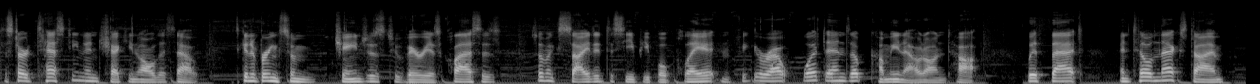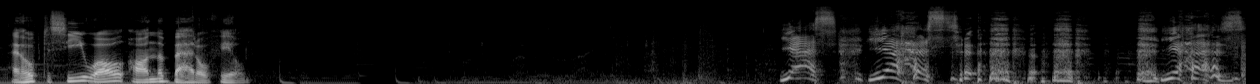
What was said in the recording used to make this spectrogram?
to start testing and checking all this out. It's going to bring some changes to various classes, so I'm excited to see people play it and figure out what ends up coming out on top. With that, until next time, I hope to see you all on the battlefield. Yes! Yes! yes!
